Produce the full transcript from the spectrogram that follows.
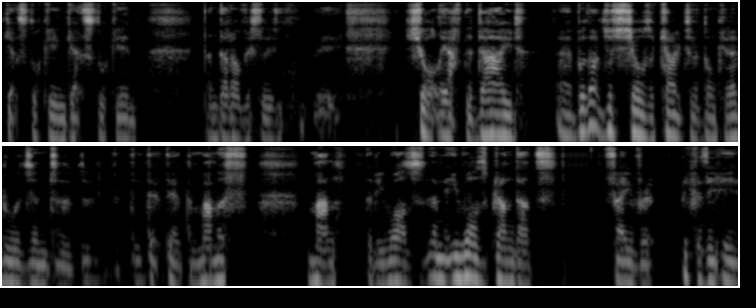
Get stuck in, get stuck in. And Dad obviously shortly after died. Uh, but that just shows the character of Duncan Edwards and uh, the, the, the, the mammoth man that he was, and he was Grandad's favourite because he,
